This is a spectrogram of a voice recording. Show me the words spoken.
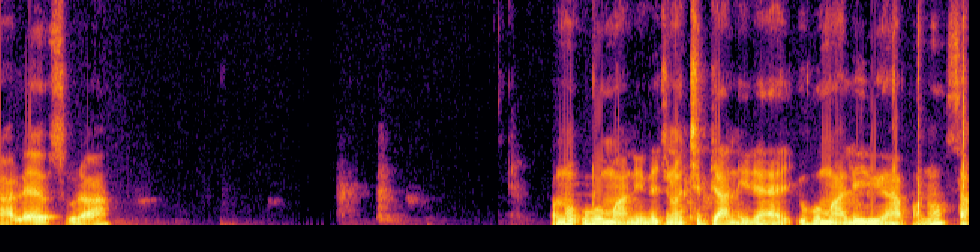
ထားလဲဆိုတာဘောနော်ဥပမာအနေနဲ့ကျွန်တော်ချစ်ပြနေတဲ့ဥပမာလေးတွေကပေါ့နော်စာ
